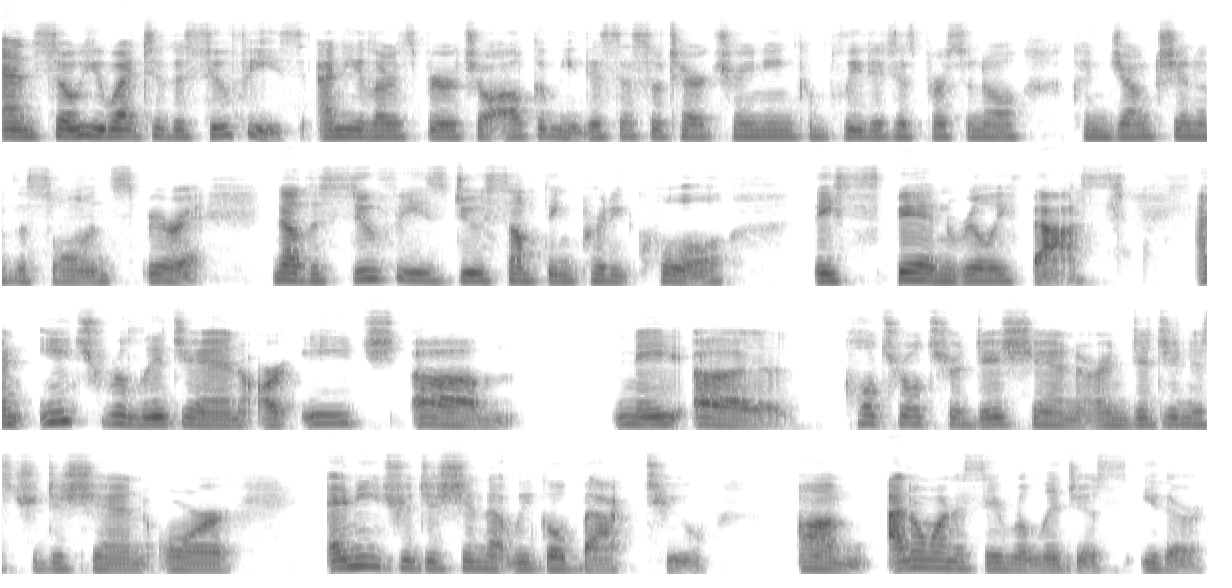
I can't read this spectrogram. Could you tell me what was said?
and so he went to the Sufis and he learned spiritual alchemy. This esoteric training completed his personal conjunction of the soul and spirit. Now, the Sufis do something pretty cool. They spin really fast. And each religion or each um, na- uh, cultural tradition or indigenous tradition or any tradition that we go back to, um, I don't want to say religious either,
